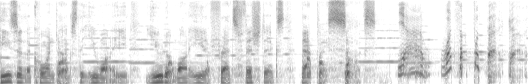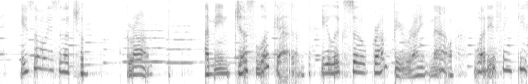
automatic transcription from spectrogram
these are the corn dogs that you want to eat. You don't want to eat a Fred's Fish Sticks. That place sucks. Yeah, what's up with that guy? He's always such a grump. I mean, just look at him. He looks so grumpy right now. What do you think he's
